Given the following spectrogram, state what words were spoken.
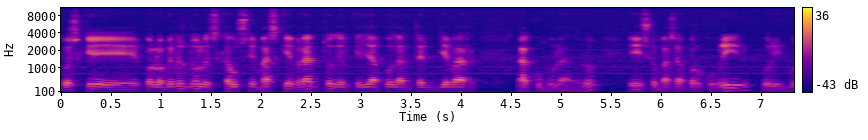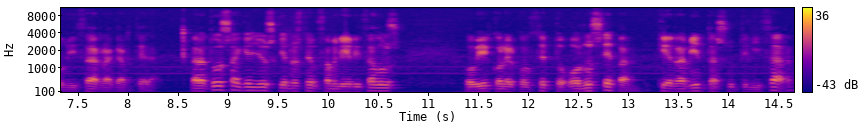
pues que por lo menos no les cause más quebranto del que ya puedan llevar acumulado. ¿no? Eso pasa por cubrir, por inmunizar la cartera. Para todos aquellos que no estén familiarizados o bien con el concepto o no sepan qué herramientas utilizar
